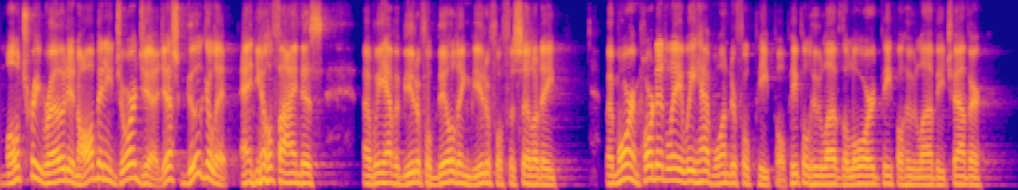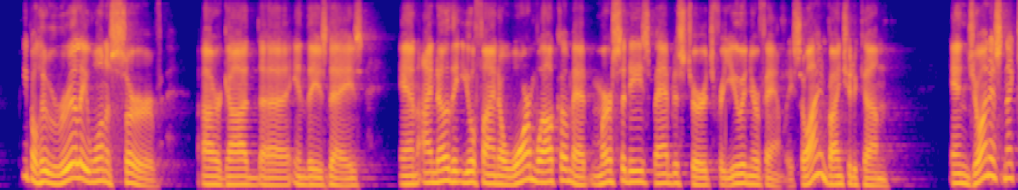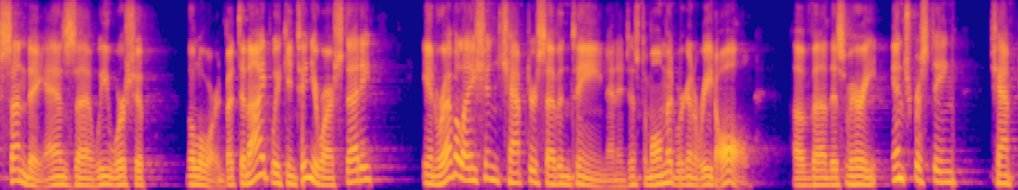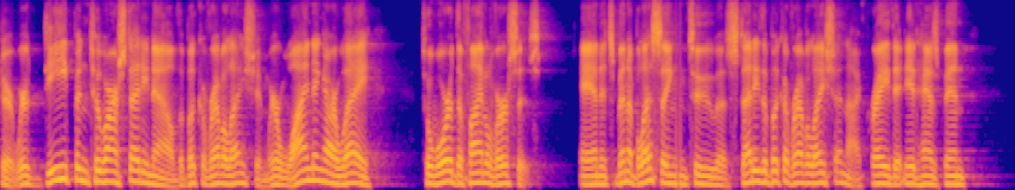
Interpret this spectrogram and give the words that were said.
Moultrie Road in Albany, Georgia. Just Google it and you'll find us. Uh, we have a beautiful building, beautiful facility. But more importantly, we have wonderful people people who love the Lord, people who love each other people who really want to serve our God uh, in these days. And I know that you'll find a warm welcome at Mercedes Baptist Church for you and your family. So I invite you to come and join us next Sunday as uh, we worship the Lord. But tonight we continue our study in Revelation chapter 17. And in just a moment, we're going to read all of uh, this very interesting chapter. We're deep into our study now, the book of Revelation. We're winding our way toward the final verses. And it's been a blessing to uh, study the book of Revelation. I pray that it has been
